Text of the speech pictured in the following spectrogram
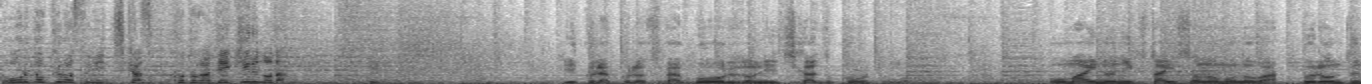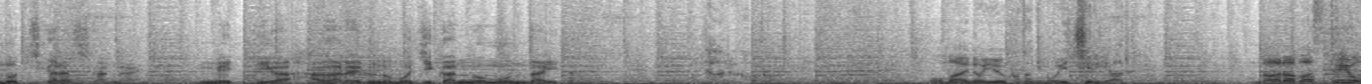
ゴールドクロスに近づくことができるのだ。いくらクロスがゴールドに近づこうともお前の肉体そのものはブロンズの力しかない。メッキが剥がれるのも時間の問題だ。なるほど。お前の言うことにも一理ある。ならば捨てよう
